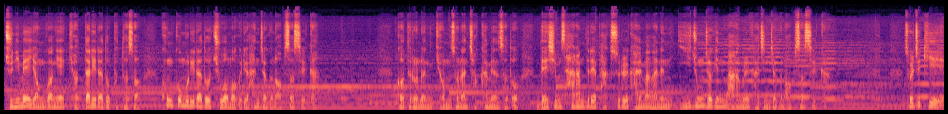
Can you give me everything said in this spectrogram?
주님의 영광에 곁다리라도 붙어서 콩고물이라도 주워 먹으려 한 적은 없었을까? 겉으로는 겸손한 척하면서도 내심 사람들의 박수를 갈망하는 이중적인 마음을 가진 적은 없었을까? 솔직히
